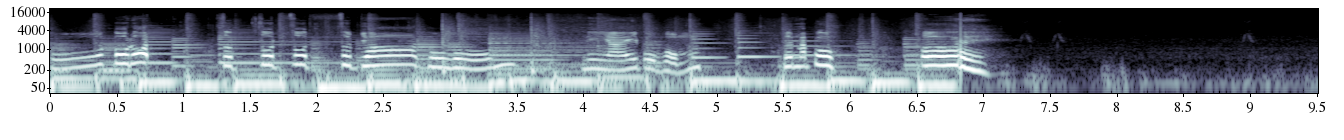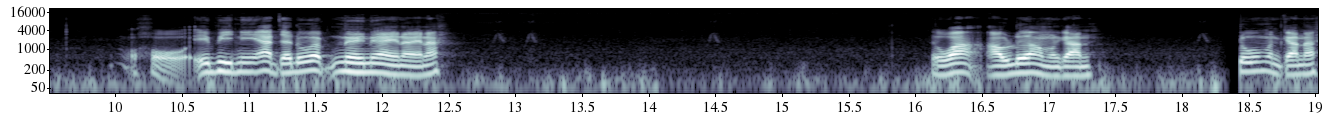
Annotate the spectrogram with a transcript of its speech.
ปูปูโดดสุดสุดสุดสุดยอดปูผม นี่ไงปูผม ขึ้นมาปู โอ้ย โอ้โห EP นี้อาจจะดูแบบเหนื่อยๆหน่อยนะถือว่าเอาเรื่องเหมือนกัน รู้เหมือนกันนะ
